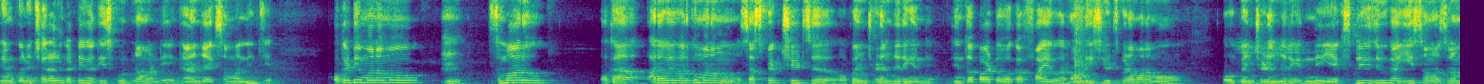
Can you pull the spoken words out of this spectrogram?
మేము కొన్ని చర్యలు గట్టిగా తీసుకుంటున్నామండి. గాంజాకి సంబంధించి. ఒకటి మనము సుమారు ఒక అరవై వరకు మనము సస్పెక్ట్ షీట్స్ ఓపెన్ చేయడం జరిగింది. దీంతో పాటు ఒక ఫైవ్ రౌడీ షీట్స్ కూడా మనము ఓపెన్ చేయడం జరిగింది. ఎక్స్క్లూజివ్గా ఈ సంవత్సరం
